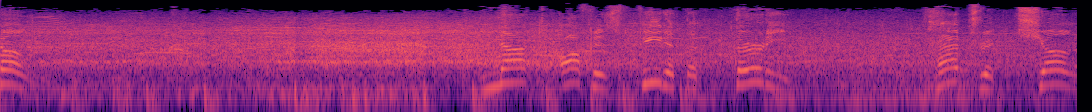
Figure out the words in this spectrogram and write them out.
Chung knocked off his feet at the 30. Patrick Chung.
